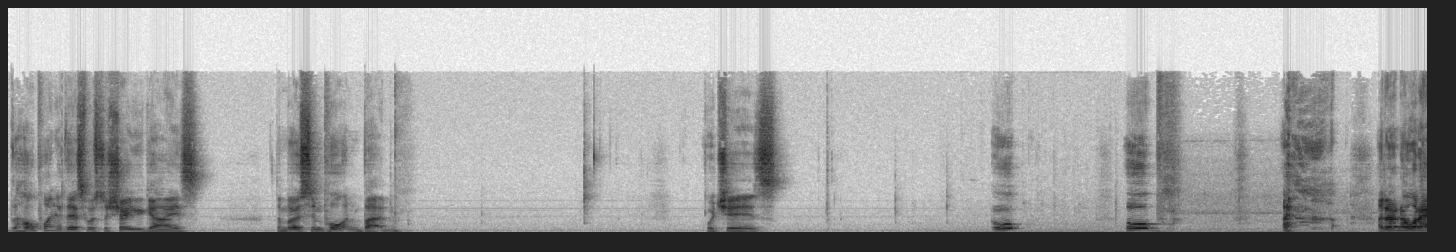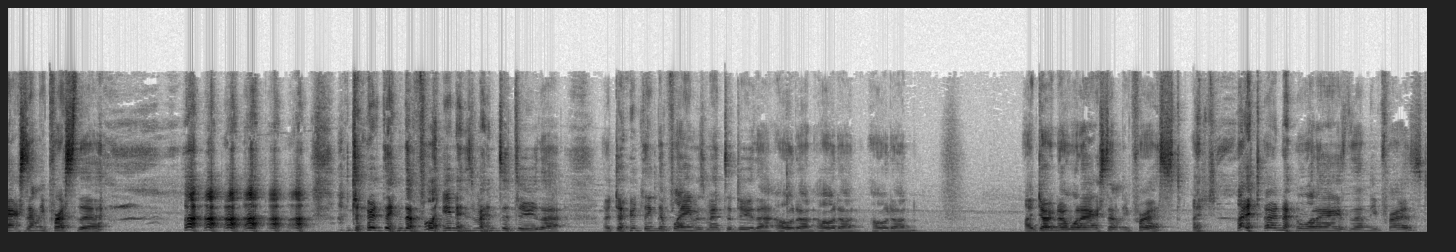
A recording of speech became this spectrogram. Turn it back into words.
the whole point of this was to show you guys the most important button, which is Oh. Oh. I don't know what I accidentally pressed there. I don't think the plane is meant to do that. I don't think the plane was meant to do that. Hold on, hold on, hold on. I don't know what I accidentally pressed. I, I don't know what I accidentally pressed.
